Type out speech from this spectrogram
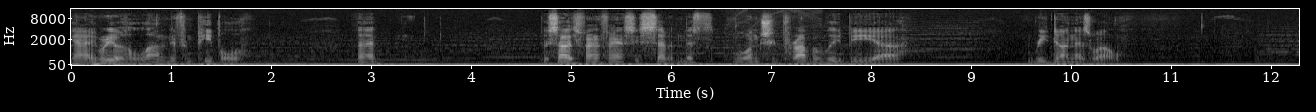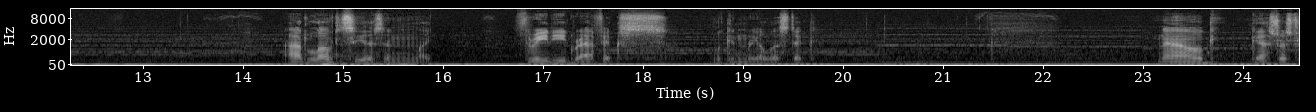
Yeah, I agree with a lot of different people that besides Final Fantasy VII, this one should probably be uh, redone as well. I'd love to see this in like 3D graphics, looking realistic. Now, Gastra's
